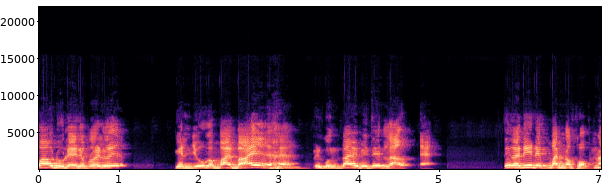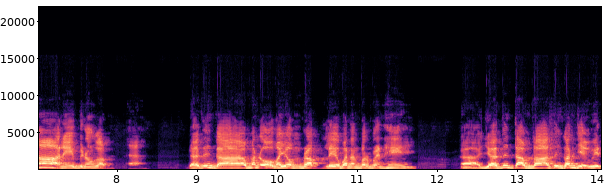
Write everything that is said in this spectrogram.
ว้าวดูเลยเรียบร้อยเลย กินอยู่กับใบใบเป็นคนใกล้ไปทิศเราที่อันนี้เด็กบ้านนกขกหน้านี่พี่น้องครับแต่ถึงกามันโอมายอมรับเรียกว่านั้นเป็นที่อย่าถึงตามลาถึงกันเจวิต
